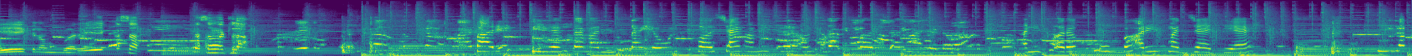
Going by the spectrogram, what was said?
एक नंबर. एक कसा कसा वाटला? भारी एक्सपिरियन्स आहे मरीन्सचा येऊन फर्स्ट टाइम आम्ही इकडे राहून सुद्धा फर्स्ट टाइम आलेलो. आणि खरं खूप भारी मज्जा येते. तुम्ही लोक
